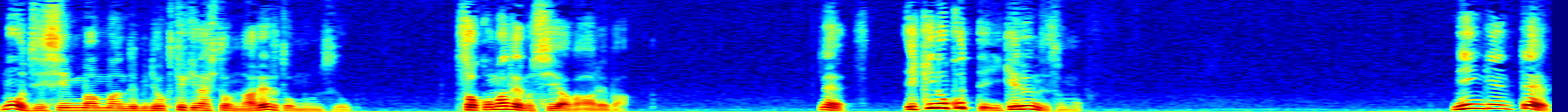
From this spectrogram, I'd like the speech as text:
もう自信満々で魅力的な人になれると思うんですよ。そこまでの視野があれば。ね、生き残っていけるんですもん。人間って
